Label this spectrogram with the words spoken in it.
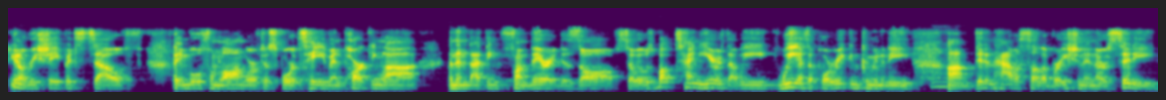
you know, reshape itself. They moved from Long Wharf to Sports Haven parking lot. And then I think from there it dissolved. So it was about 10 years that we, we as a Puerto Rican community, um, didn't have a celebration in our city,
